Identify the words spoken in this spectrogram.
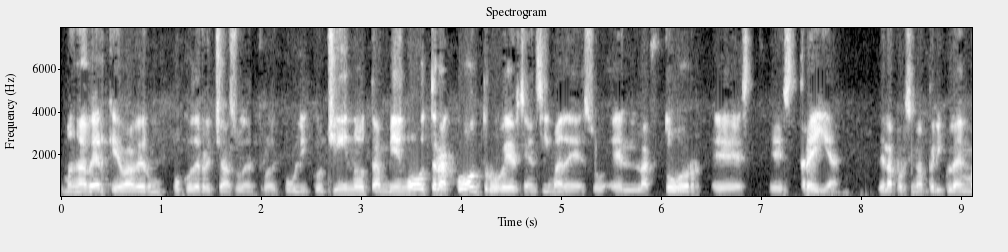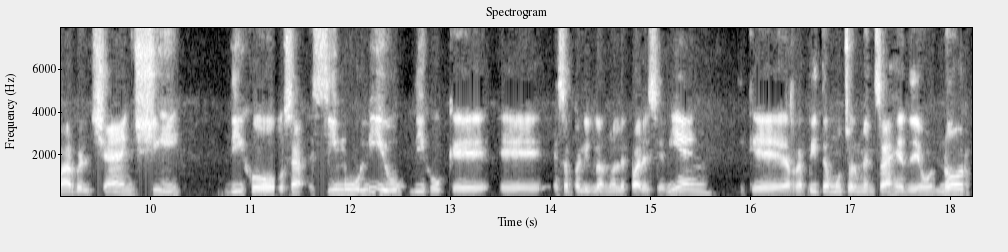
van a ver que va a haber un poco de rechazo dentro del público chino. También otra controversia encima de eso, el actor estrella de la próxima película de Marvel, Shang-Chi, dijo, o sea, Simu Liu dijo que eh, esa película no le parece bien, que repite mucho el mensaje de honor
